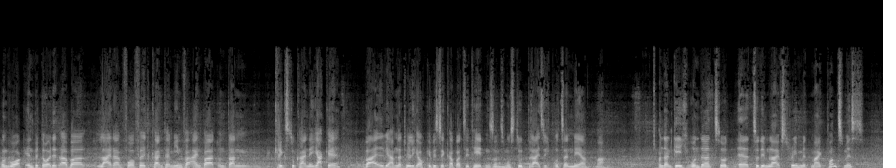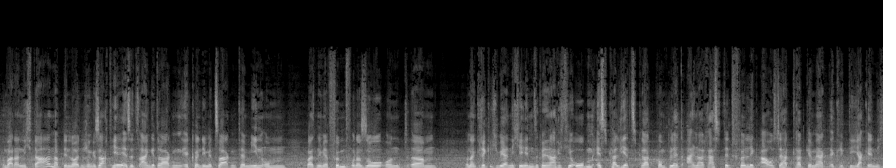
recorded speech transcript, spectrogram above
Und Walk-in bedeutet aber leider im Vorfeld kein Termin vereinbart und dann kriegst du keine Jacke, weil wir haben natürlich auch gewisse Kapazitäten, sonst musst du 30 Prozent mehr machen. Und dann gehe ich runter zu, äh, zu dem Livestream mit Mike Pondsmith und war dann nicht da und habe den Leuten schon gesagt, hier, ihr jetzt eingetragen, ihr könnt ihm jetzt sagen, Termin um, weiß nicht mehr, fünf oder so und ähm, und dann kriege ich, während ich hier hin, die Nachricht, hier oben eskaliert es gerade komplett. Einer rastet völlig aus. Der hat gerade gemerkt, er kriegt die Jacke nicht.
